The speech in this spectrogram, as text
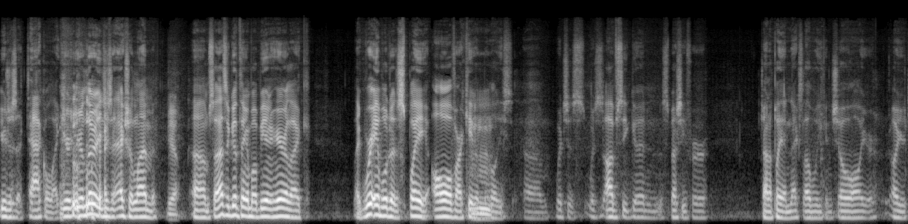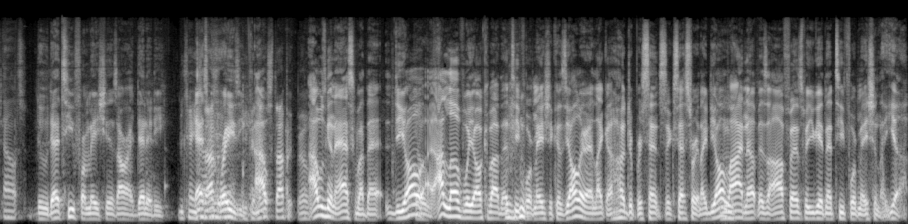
you're just a tackle like you're you're literally just an extra lineman. Yeah. um, so that's a good thing about being here like like we're able to display all of our capabilities um, which is which is obviously good and especially for trying to play at the next level you can show all your all your talents Dude, that T formation is our identity. You can't That's stop crazy. It. You cannot I- stop it, bro. I was gonna ask about that. Do y'all? I love where y'all come out that T formation because y'all are at like a hundred percent success rate. Like, do y'all mm-hmm. line up as an offense when you get in that T formation? Like, yeah,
